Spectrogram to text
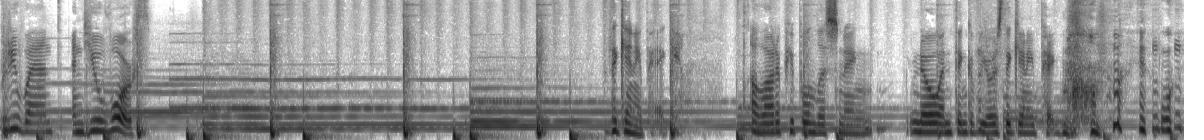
prevent new wars. The guinea pig. A lot of people listening know and think of you as the guinea pig mom,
